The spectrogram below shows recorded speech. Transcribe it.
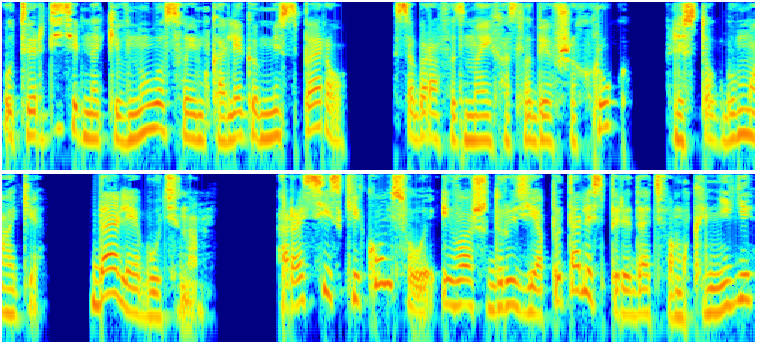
Утвердительно кивнула своим коллегам мисс Перро, собрав из моих ослабевших рук листок бумаги. Далее, Бутина. Российские консулы и ваши друзья пытались передать вам книги.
